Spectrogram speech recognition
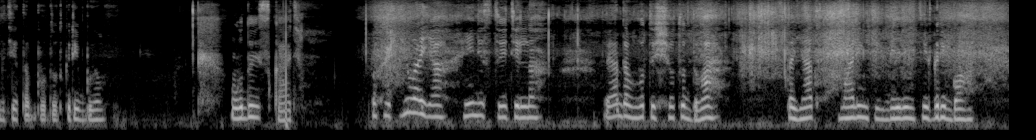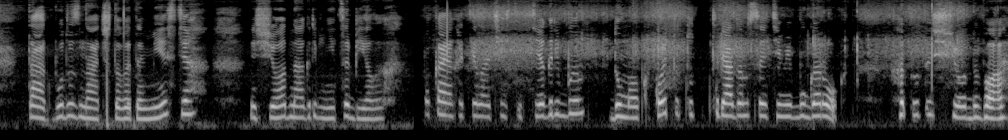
где-то будут грибы. Буду искать. Походила я, и действительно, рядом вот еще тут два стоят маленьких беленьких гриба. Так, буду знать, что в этом месте еще одна грибница белых. Пока я хотела очистить те грибы, думал, какой-то тут рядом с этими бугорок. А тут еще два.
